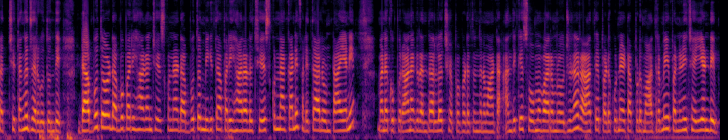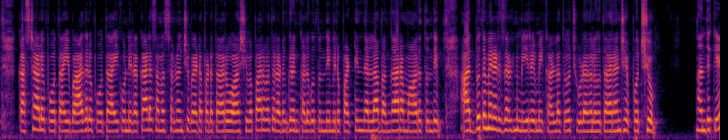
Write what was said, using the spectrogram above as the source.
ఖచ్చితంగా జరుగుతుంది. డబ్బుతో డబ్బు పరిహారం చేసుకున్న డబ్బుతో మిగతా పరిహారాలు చేసుకున్నా కానీ ఫలితాలు ఉంటాయని మనకు పురాణ గ్రంథాల్లో చెప్పబడుతుందన్నమాట అందుకే సోమవారం రోజున రాత్రి పడుకునేటప్పుడు మాత్రమే పనిని చెయ్యండి. కష్టాలు పోతాయి బాధలు పోతాయి కొన్ని రకాల సమస్యల నుంచి బయటపడతారు. ఆ శివపార్వతుల అనుగ్రహం కలుగుతుంది. మీరు పట్టిందల్లా బంగారం మారుతుంది. అద్భుతమైన రిజల్ట్ని మీరే మీ కళ్ళతో చూడగలుగుతారని చెప్పొచ్చు. అందుకే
